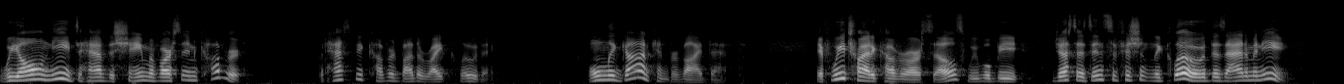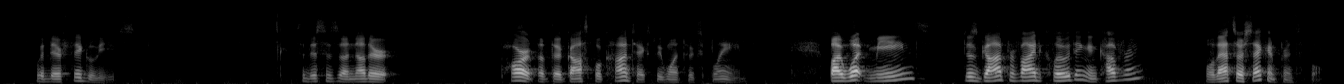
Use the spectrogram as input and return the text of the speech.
we all need to have the shame of our sin covered, but it has to be covered by the right clothing. Only God can provide that. If we try to cover ourselves, we will be just as insufficiently clothed as Adam and Eve with their fig leaves. So, this is another part of the gospel context we want to explain. By what means does God provide clothing and covering? Well, that's our second principle.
